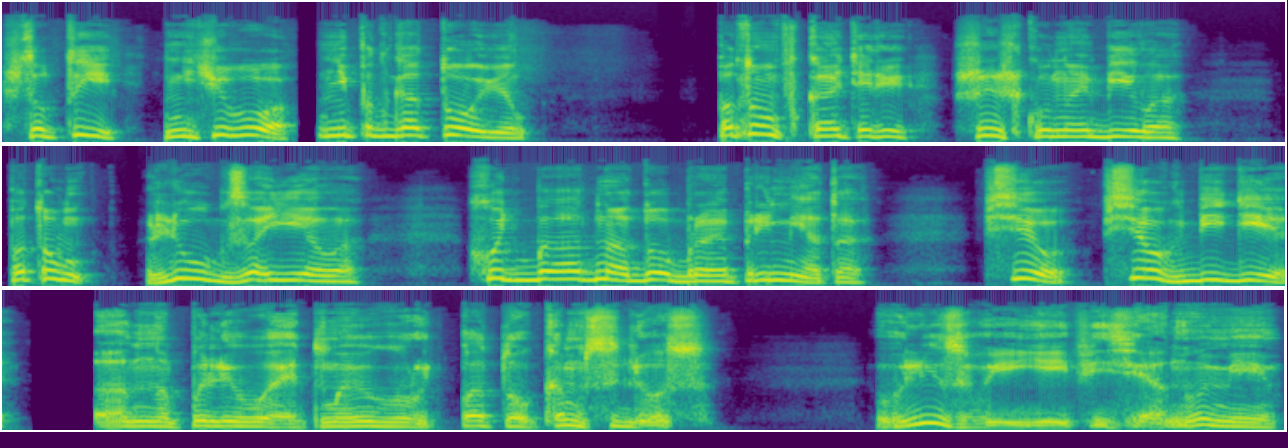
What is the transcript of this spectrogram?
что ты ничего не подготовил. Потом в катере шишку набила, потом люк заела. Хоть бы одна добрая примета. Все, все к беде. Анна поливает мою грудь потоком слез. Вылизываю ей физиономию,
